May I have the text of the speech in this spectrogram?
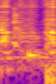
Ha ha ha!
